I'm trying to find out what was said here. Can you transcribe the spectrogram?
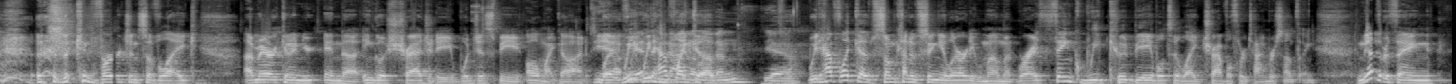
the convergence of like American and, and uh, English tragedy would just be oh my god. Yeah, But if we, had would the have like a yeah. We'd have like a some kind of singularity moment where I think we could be able to like travel through time or something. And the other thing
